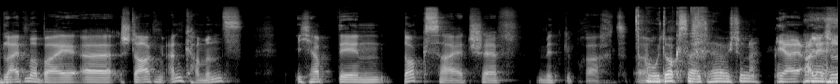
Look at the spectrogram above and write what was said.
Bleiben wir bei äh, starken Uncommons. Ich habe den Dockside-Chef mitgebracht. Oh, ähm, Dockside, habe ich schon. Ja, alle schon,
